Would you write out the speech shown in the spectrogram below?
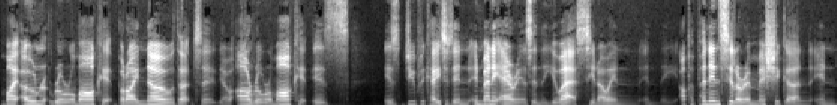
my own rural market, but I know that uh, you know our rural market is is duplicated in, in many areas in the U.S. You know, in in Upper Peninsula, in Michigan, in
